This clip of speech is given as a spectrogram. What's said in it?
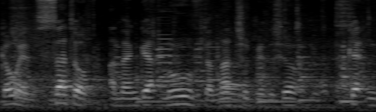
go in, set up, and then get moved, and that should be the show. Getting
